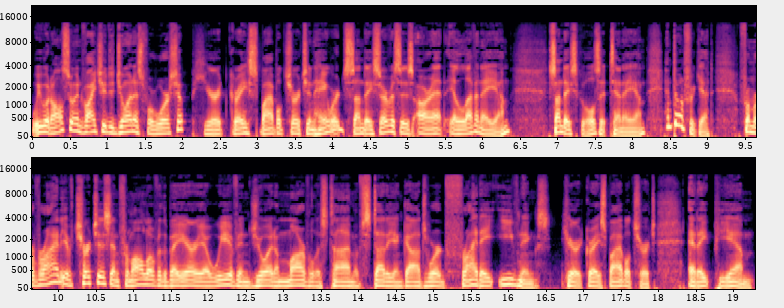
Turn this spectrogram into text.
We would also invite you to join us for worship here at Grace Bible Church in Hayward. Sunday services are at 11 a.m., Sunday schools at 10 a.m. And don't forget, from a variety of churches and from all over the Bay Area, we have enjoyed a marvelous time of studying God's Word Friday evenings here at Grace Bible Church at 8 p.m.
